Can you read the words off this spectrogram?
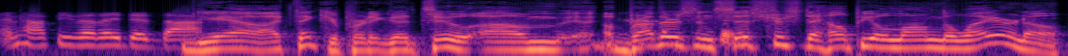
I'm happy that I did that. Yeah, I think you're pretty good too. Um, brothers and sisters to help you along the way, or no?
